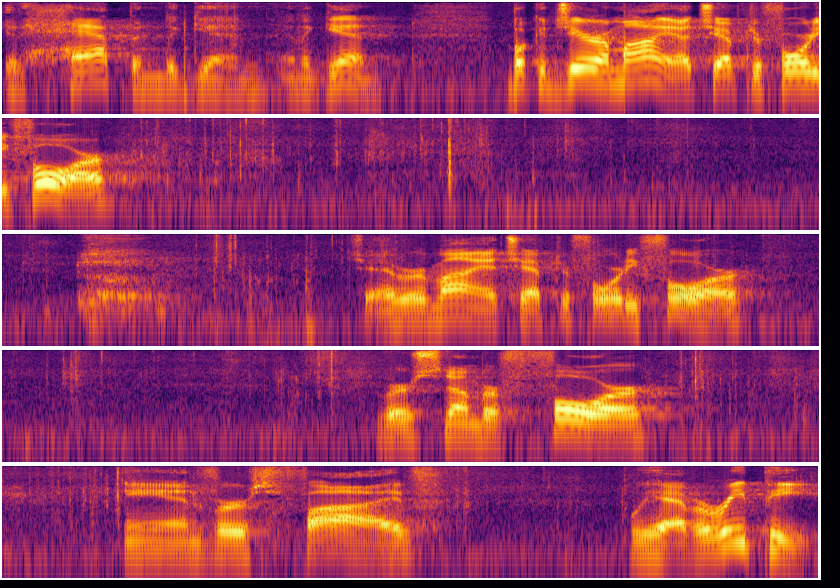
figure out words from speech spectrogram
It happened again and again. Book of Jeremiah, chapter 44. Jeremiah, chapter 44 verse number 4 and verse 5, we have a repeat.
